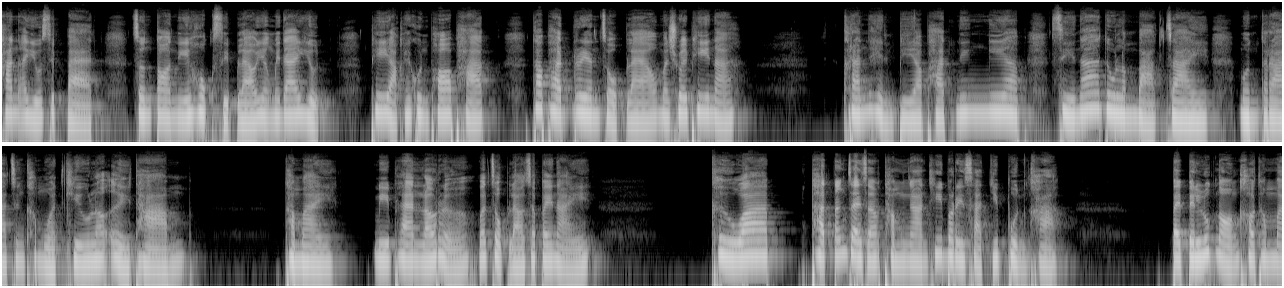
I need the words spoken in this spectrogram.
ท่านอายุ 18 จนตอนนี้ 60 แล้วยังไม่ได้หยุด พี่อยากให้คุณพ่อพัก ถ้าพัดเรียนจบแล้วมาช่วยพี่นะ ครั้นเห็นปิยพัฒน์นิ่งเงียบ สีหน้าดูลำบากใจ มนตราจึงขมวดคิ้วแล้วเอ่ยถามทำไม มีแพลนแล้วเหรอว่าจบแล้วจะไปไหน คือว่าพัดตั้งใจจะทำงานที่บริษัทญี่ปุ่นค่ะ ไปเป็นลูกน้องเขาทำไม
